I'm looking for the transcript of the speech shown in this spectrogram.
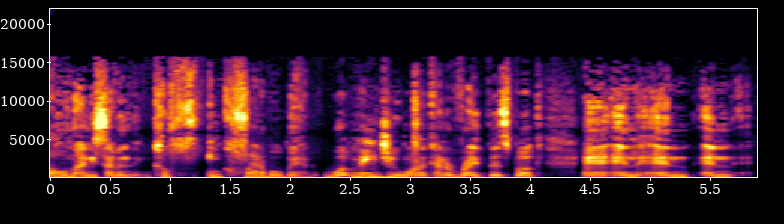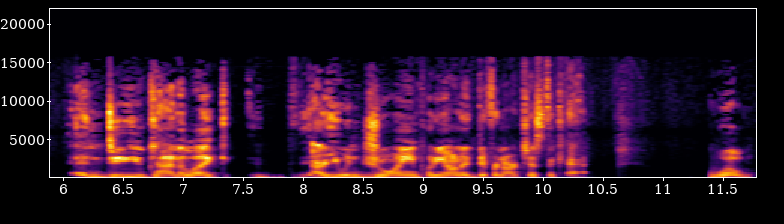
Old 97, incredible band. What made you want to kind of write this book and, and, and, and And do you kind of like, are you enjoying putting on a different artistic hat? Well,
